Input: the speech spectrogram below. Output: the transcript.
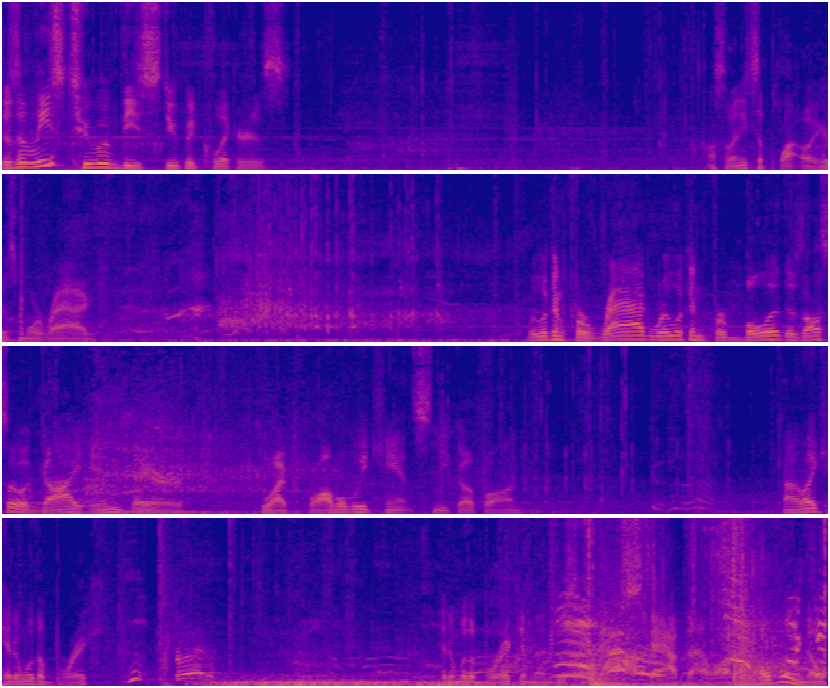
There's at least two of these stupid clickers. Also, I need supply. Oh, here's more rag. We're looking for rag. We're looking for bullet. There's also a guy in there who I probably can't sneak up on. Can I, like, hit him with a brick? Hit him with a brick and then just like, stab the hell out of him. Hopefully no one...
